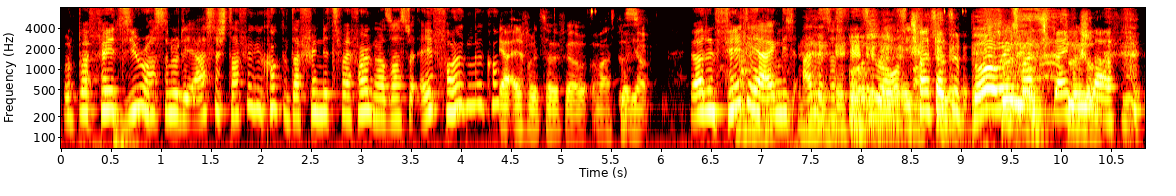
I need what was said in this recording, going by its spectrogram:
Und bei Fate Zero hast du nur die erste Staffel geguckt und da fehlen dir zwei Folgen. Also hast du elf Folgen geguckt? Ja, 11 oder 12 ja, war es bei Das- dir. Ja, dann fehlt dir ja eigentlich alles, was Fate Zero ausmacht. Ich fand's halt so boring, ich war nicht Entschuldigung. eingeschlafen.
